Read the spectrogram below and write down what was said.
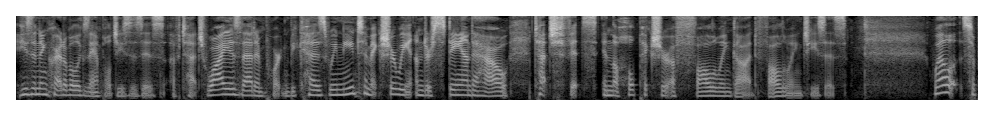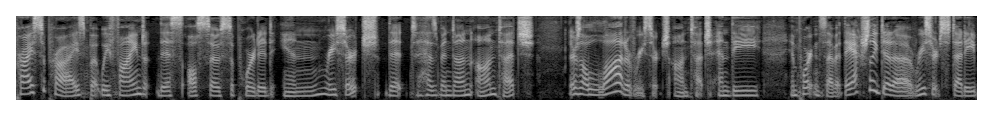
he's an incredible example, Jesus is, of touch. Why is that important? Because we need to make sure we understand how touch fits in the whole picture of following God, following Jesus. Well, surprise, surprise, but we find this also supported in research that has been done on touch. There's a lot of research on touch and the importance of it. They actually did a research study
